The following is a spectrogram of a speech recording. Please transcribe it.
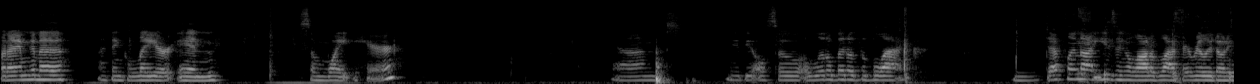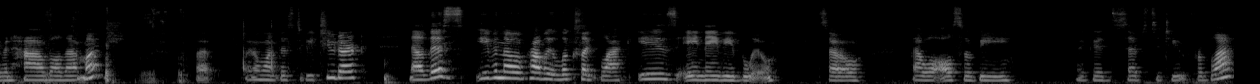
But I'm gonna, I think, layer in some white here. And maybe also a little bit of the black. Definitely not using a lot of black. I really don't even have all that much, but I don't want this to be too dark. Now this, even though it probably looks like black, is a navy blue. So that will also be a good substitute for black.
